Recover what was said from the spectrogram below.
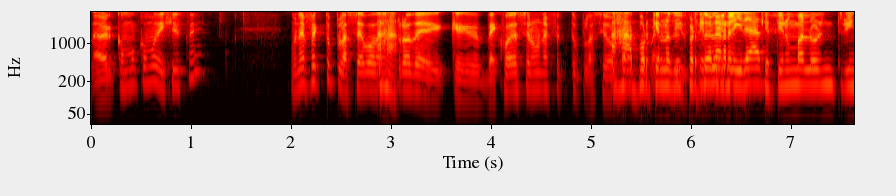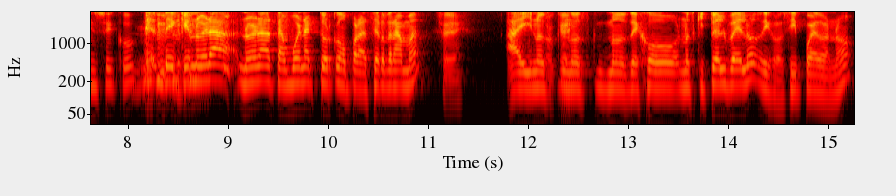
A ver, ¿cómo, cómo dijiste? Un efecto placebo Ajá. dentro de que dejó de ser un efecto placebo. Ajá, porque nos despertó Que la tiene- realidad. Que tiene un valor intrínseco. de que no era, no era tan buen actor como para hacer drama. Sí. Ahí nos, nos, nos dejó, nos quitó el velo, dijo, sí puedo, ¿no?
